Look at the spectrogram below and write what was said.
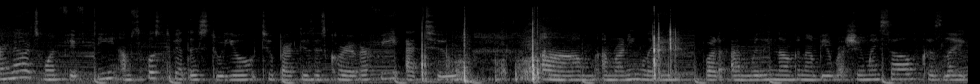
Right now it's 1.50. I'm supposed to be at the studio to practice this choreography at 2. Um, I'm running late, but I'm really not gonna be rushing myself because like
